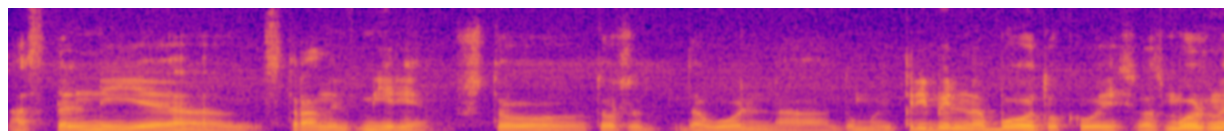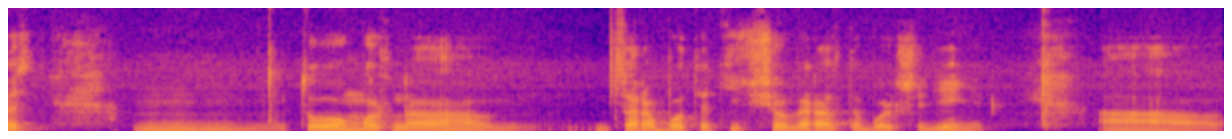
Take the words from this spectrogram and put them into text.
остальные страны в мире, что тоже довольно, думаю, прибыльно будет, у кого есть возможность, то можно заработать еще гораздо больше денег. А,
